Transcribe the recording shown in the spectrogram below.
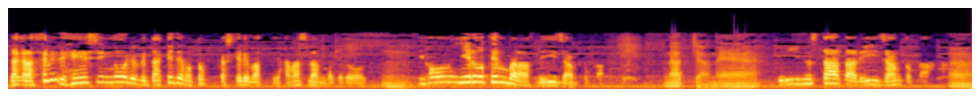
だからせめて変身能力だけでも特化してればっていう話なんだけど、うん、基本イエローテンバランスでいいじゃんとか、なっちゃうね。クリームスターターでいいじゃんとか、うんうん。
